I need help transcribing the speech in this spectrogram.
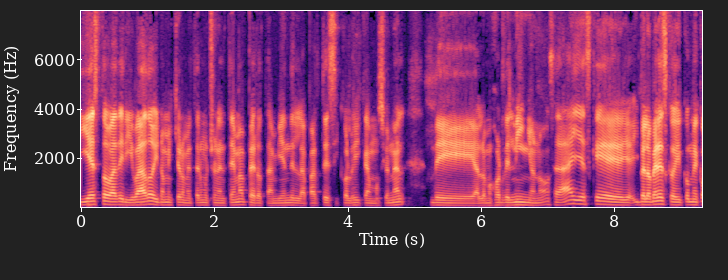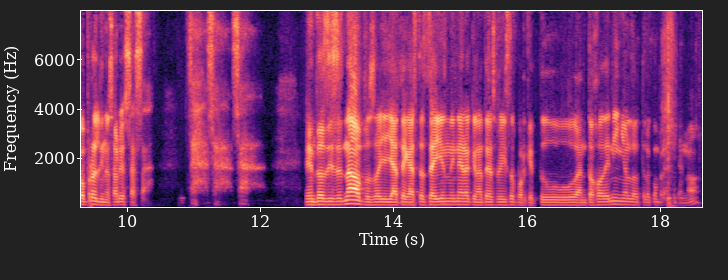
y esto va derivado, y no me quiero meter mucho en el tema, pero también de la parte psicológica emocional de a lo mejor del niño, ¿no? O sea, ay, es que me lo merezco y me compro el dinosaurio Sasa. Sa, sa, sa entonces dices, no, pues oye, ya te gastaste ahí un dinero que no te has previsto porque tu antojo de niño lo, te lo compraste, ¿no?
